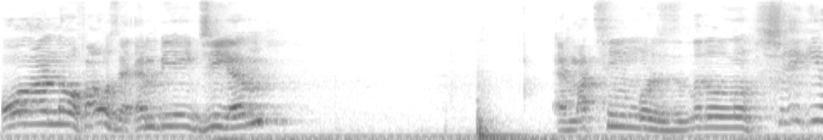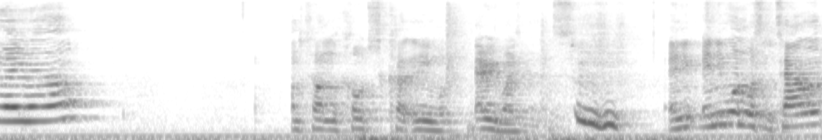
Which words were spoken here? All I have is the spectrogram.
All I know, if I was an NBA GM and my team was a little shaky right now, I'm telling the coach to cut anyone, everybody's minutes. Any, anyone with some talent,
